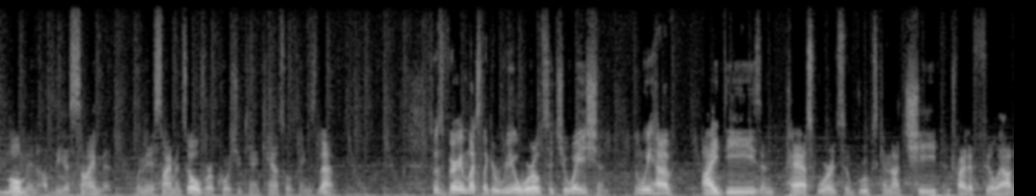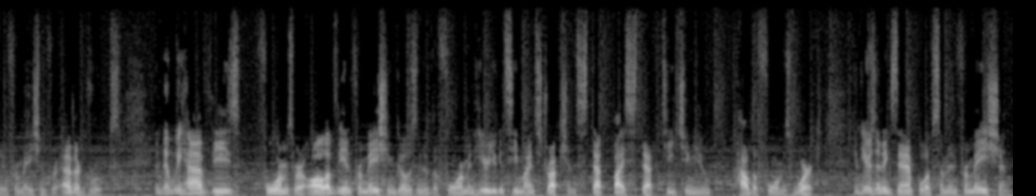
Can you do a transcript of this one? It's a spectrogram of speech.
moment of the assignment. When the assignment's over, of course, you can't cancel things then. So it's very much like a real world situation. And we have IDs and passwords so groups cannot cheat and try to fill out information for other groups. And then we have these forms where all of the information goes into the form. And here you can see my instructions, step by step, teaching you how the forms work. And here's an example of some information.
